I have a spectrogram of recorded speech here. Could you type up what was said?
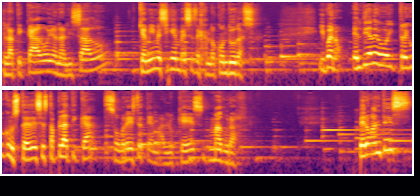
platicado y analizado, que a mí me siguen veces dejando con dudas. Y bueno, el día de hoy traigo con ustedes esta plática sobre este tema, lo que es madurar. Pero antes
